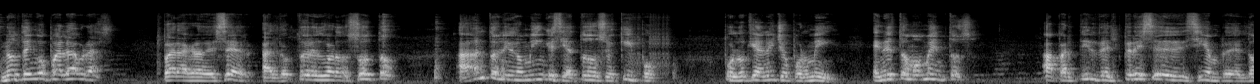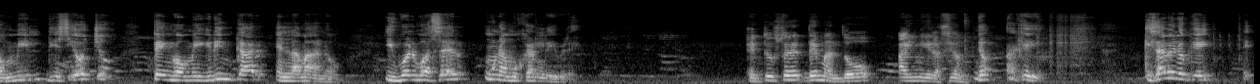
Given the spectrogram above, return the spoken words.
No tengo palabras para agradecer al doctor Eduardo Soto, a Anthony Domínguez y a todo su equipo por lo que han hecho por mí. En estos momentos, a partir del 13 de diciembre del 2018, tengo mi green card en la mano y vuelvo a ser una mujer libre. Entonces usted demandó a inmigración. No, aquí. ¿Y sabe lo que eh,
